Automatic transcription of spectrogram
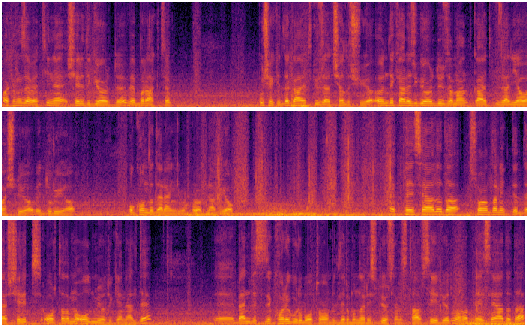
Bakınız evet yine şeridi gördü ve bıraktım. Bu şekilde gayet güzel çalışıyor. Öndeki aracı gördüğü zaman gayet güzel yavaşlıyor ve duruyor. O konuda da herhangi bir problem yok. Evet, PSA'da da sonradan eklediler. Şerit ortalama olmuyordu genelde. Ee, ben de size Kore grubu otomobilleri bunları istiyorsanız tavsiye ediyordum ama PSA'da da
